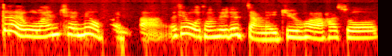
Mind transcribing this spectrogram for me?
对我完全没有办法。而且我同学就讲了一句话，他说：“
